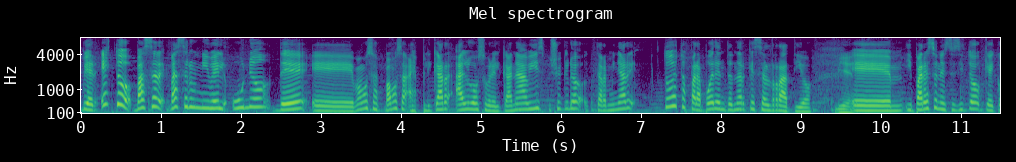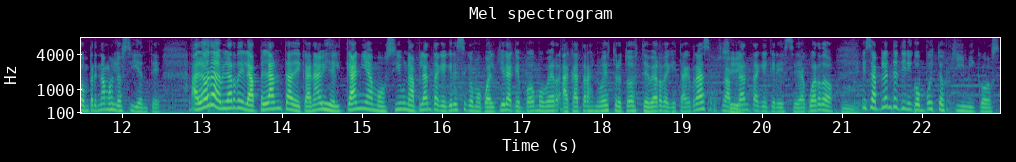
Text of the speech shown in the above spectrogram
Bien, esto va a ser, va a ser un nivel 1 de. eh, vamos, a, vamos a explicar algo sobre el cannabis. Yo quiero terminar. Todo esto es para poder entender qué es el ratio. Bien. Eh, y para eso necesito que comprendamos lo siguiente. A la hora de hablar de la planta de cannabis, del cáñamo, ¿sí? una planta que crece como cualquiera que podemos ver acá atrás nuestro, todo este verde que está atrás, es una Sí. planta que crece, ¿de acuerdo? Mm. Esa planta tiene compuestos químicos.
